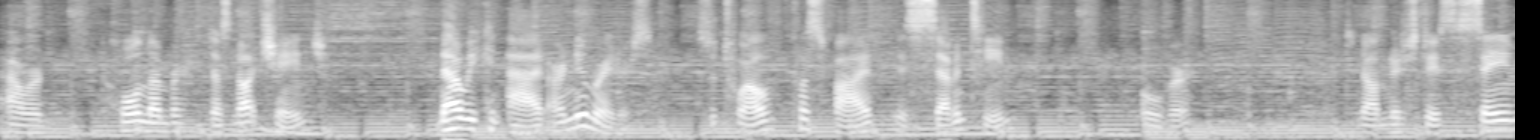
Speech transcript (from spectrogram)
our whole number does not change. Now we can add our numerators. So 12 plus 5 is 17 over, denominator stays the same,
